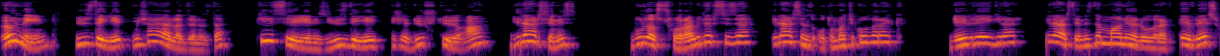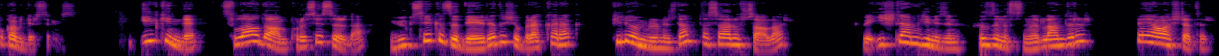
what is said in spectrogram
Örneğin %70 ayarladığınızda pil seviyeniz %70'e düştüğü an dilerseniz burada sorabilir size. Dilerseniz otomatik olarak devreye girer. Dilerseniz de manuel olarak devreye sokabilirsiniz. İlkinde Slowdown Processor'da yüksek hızı devre dışı bırakarak pil ömrünüzden tasarruf sağlar ve işlemcinizin hızını sınırlandırır ve yavaşlatır.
